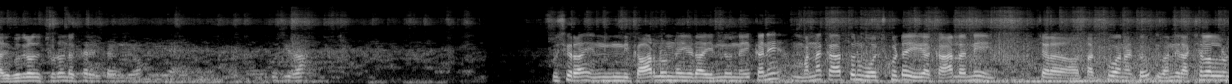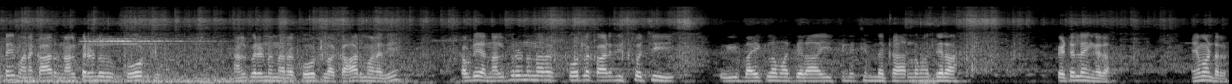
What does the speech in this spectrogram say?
అది కుదరదు. చూడండి ఒకసారి ఎంత ఉందో. చూసిరా? చూసిరా? ఎన్ని కార్లు ఉన్నాయి ఇక్కడ ఎన్ని ఉన్నాయి? కానీ మన కార్తో పోల్చుకుంటే ఇక కార్లన్నీ చాలా తక్కువ అన్నట్టు. ఇవన్నీ లక్షలలో ఉంటాయి. మన కారు నలభై రెండు కోట్లు. నలభై రెండున్నర కోట్ల కారు మనది. కాబట్టి ఆ నలభై రెండున్నర కోట్ల కారు తీసుకొచ్చి ఈ బైక్ల మధ్యలో ఈ చిన్న చిన్న కార్ల మధ్యలో పెట్టలేం కదా. ఏమంటారు?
